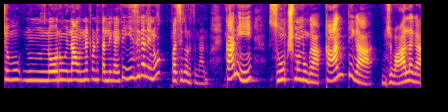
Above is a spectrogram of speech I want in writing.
చెవు నోరు ఇలా ఉన్నటువంటి తల్లిగా అయితే ఈజీగా నేను పసిగడుతున్నాను. కానీ సూక్ష్మముగా కాంతిగా జ్వాలగా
